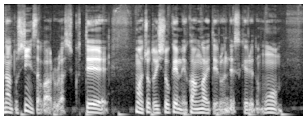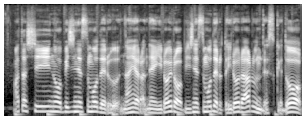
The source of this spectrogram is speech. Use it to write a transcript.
なんと審査があるらしくてまあちょっと一生懸命考えてるんですけれども私のビジネスモデルなんやらねいろいろビジネスモデルっていろいろあるんですけど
